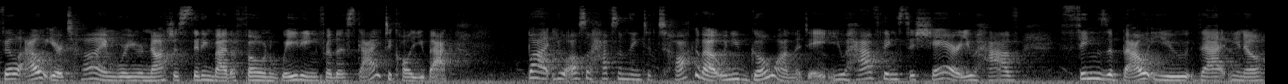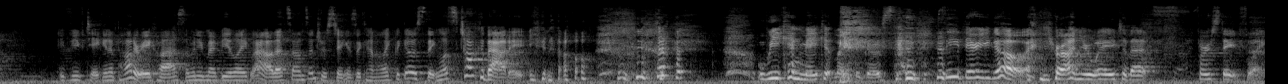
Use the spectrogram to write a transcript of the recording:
fill out your time where you're not just sitting by the phone waiting for this guy to call you back but you also have something to talk about when you go on the date you have things to share you have things about you that you know if you've taken a pottery class somebody might be like wow that sounds interesting is it kind of like the ghost thing let's talk about it you know we can make it like the ghost thing. See, there you go. And you're on your way to that first date fling.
